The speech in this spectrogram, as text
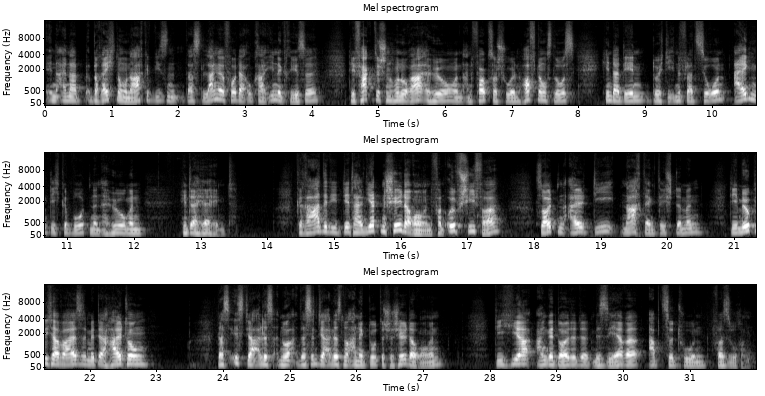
in einer Berechnung nachgewiesen, dass lange vor der Ukraine-Krise die faktischen Honorarerhöhungen an Volkshochschulen hoffnungslos hinter den durch die Inflation eigentlich gebotenen Erhöhungen hinterherhinkt. Gerade die detaillierten Schilderungen von Ulf Schiefer sollten all die nachdenklich stimmen, die möglicherweise mit der Haltung, das, ist ja alles nur, das sind ja alles nur anekdotische Schilderungen, die hier angedeutete Misere abzutun versuchen.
